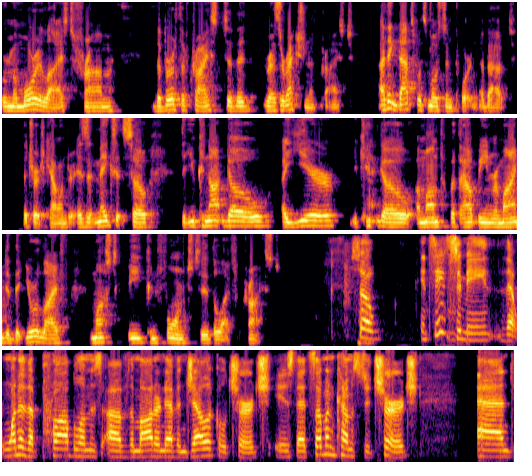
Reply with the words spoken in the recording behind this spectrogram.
were memorialized from the birth of Christ to the resurrection of Christ. I think that's what's most important about the church calendar is it makes it so that you cannot go a year, you can't go a month without being reminded that your life must be conformed to the life of Christ. So it seems to me that one of the problems of the modern evangelical church is that someone comes to church and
